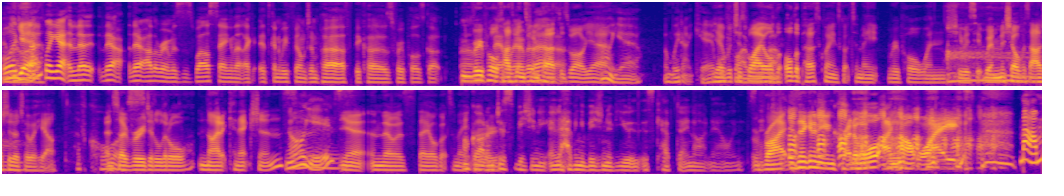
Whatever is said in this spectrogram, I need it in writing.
Well, exactly, yeah. And there, there, there are other rumors as well saying that like it's going to be filmed in Perth because RuPaul's got um, RuPaul's family husband's from there. Perth as well. Yeah. Oh yeah, and we don't care. Yeah, We'll which is why all the, all the Perth queens got to meet RuPaul when she was here, when Michelle Visage did a tour here, of course. and so Ru did a little night at Connections. Oh yes. Yeah, and there was they all got to meet. Oh god. I'm just visioning and having a vision of you as Kath Day-Knight now. And right. Isn't it going to be incredible? I can't wait. Mum,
